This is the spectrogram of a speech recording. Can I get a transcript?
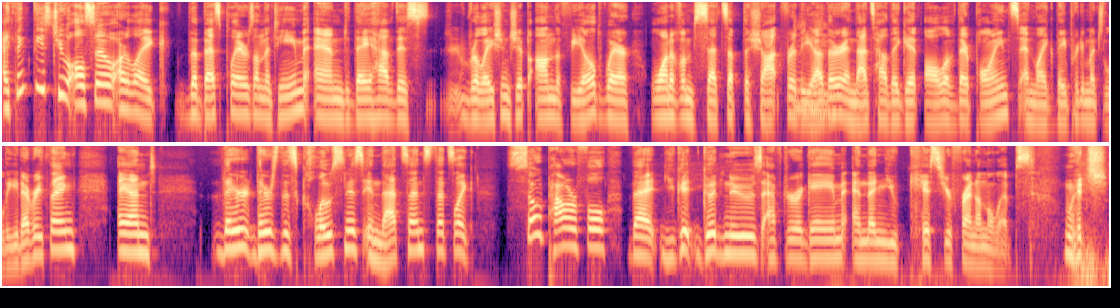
I think these two also are like the best players on the team, and they have this relationship on the field where one of them sets up the shot for the mm-hmm. other, and that's how they get all of their points, and like they pretty much lead everything. And there, there's this closeness in that sense that's like so powerful that you get good news after a game, and then you kiss your friend on the lips, which.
